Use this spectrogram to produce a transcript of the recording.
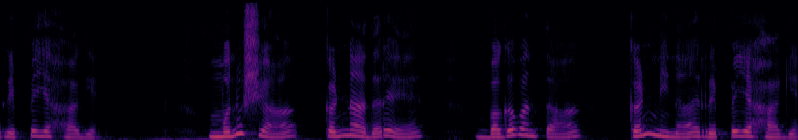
ರೆಪ್ಪೆಯ ಹಾಗೆ. ಮನುಷ್ಯ ಕಣ್ಣಾದರೆ ಭಗವಂತ ಕಣ್ಣಿನ ರೆಪ್ಪೆಯ ಹಾಗೆ.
